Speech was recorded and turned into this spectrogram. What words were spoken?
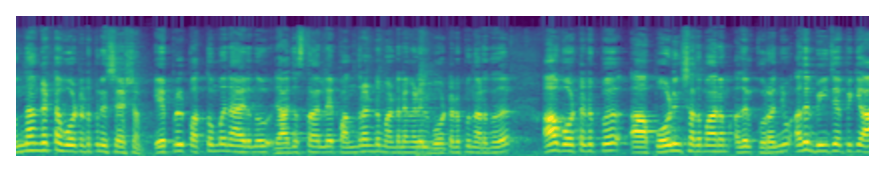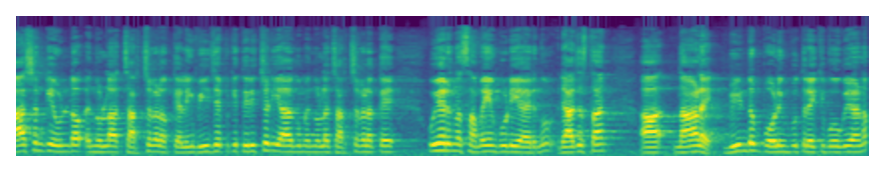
ഒന്നാം ഘട്ട വോട്ടെടുപ്പിന് ശേഷം ഏപ്രിൽ പത്തൊമ്പതിനായിരുന്നു രാജസ്ഥാനിലെ പന്ത്രണ്ട് മണ്ഡലങ്ങളിൽ വോട്ടെടുപ്പ് നടന്നത്. ആ വോട്ടെടുപ്പ് പോളിംഗ് ശതമാനം അതിൽ കുറഞ്ഞു. അതിൽ ബി ജെ പിക്ക് ആശങ്കയുണ്ടോ എന്നുള്ള ചർച്ചകളൊക്കെ അല്ലെങ്കിൽ ബി ജെ പിക്ക് തിരിച്ചടിയാകും എന്നുള്ള ചർച്ചകളൊക്കെ ഉയരുന്ന സമയം കൂടിയായിരുന്നു. രാജസ്ഥാൻ നാളെ വീണ്ടും പോളിംഗ് ബൂത്തിലേക്ക് പോവുകയാണ്.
